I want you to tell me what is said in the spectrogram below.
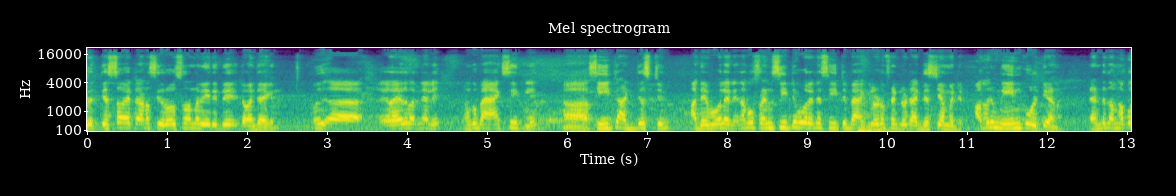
വ്യത്യസ്തമായിട്ടാണ് സിറോസ് എന്ന പേരിൽ ലോഞ്ച് ആയിരിക്കുന്നത്. അതായത് പറഞ്ഞാൽ നമുക്ക് ബാക്ക് സീറ്റിൽ സീറ്റ് അഡ്ജസ്റ്റും അതേപോലെ തന്നെ നമുക്ക് ഫ്രണ്ട് സീറ്റ് പോലെ തന്നെ സീറ്റ് ബാക്കിലോട്ടും ഫ്രണ്ടിലോട്ടും അഡ്ജസ്റ്റ് ചെയ്യാൻ പറ്റും. അതൊരു മെയിൻ ക്വാളിറ്റിയാണ് രണ്ട് നമുക്ക്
